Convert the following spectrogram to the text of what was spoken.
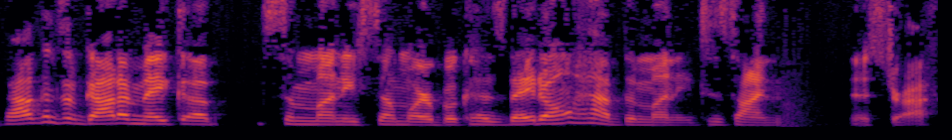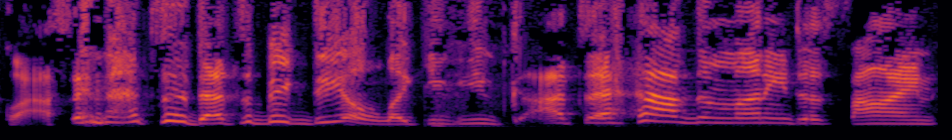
the Falcons have got to make up some money somewhere because they don't have the money to sign this draft class, and that's a that's a big deal. Like you you got to have the money to sign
